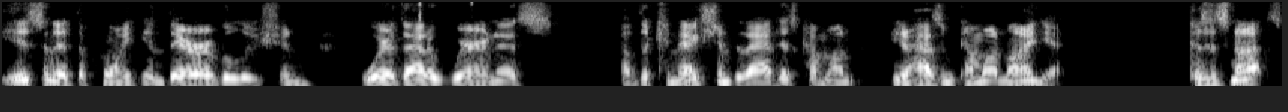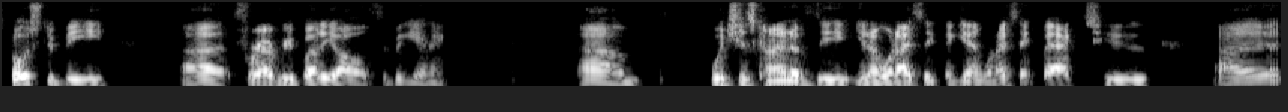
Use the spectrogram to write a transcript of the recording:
isn't at the point in their evolution where that awareness of the connection to that has come on, you know, hasn't come online yet, because it's not supposed to be uh, for everybody all at the beginning. Um, which is kind of the, you know, when I think, again, when I think back to uh,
